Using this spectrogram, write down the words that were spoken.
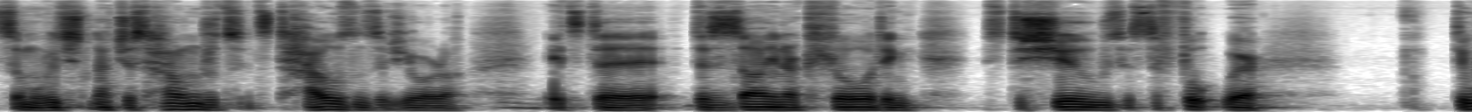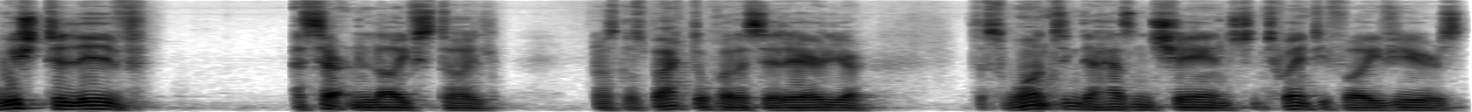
some of which not just hundreds, it's thousands of euro. It's the designer clothing, it's the shoes, it's the footwear. They wish to live a certain lifestyle. And it goes back to what I said earlier. There's one thing that hasn't changed in 25 years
